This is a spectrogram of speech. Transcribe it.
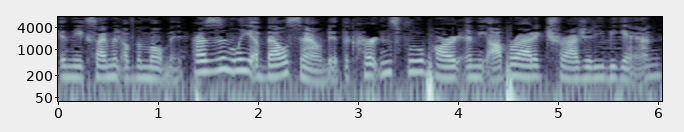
in the excitement of the moment. Presently a bell sounded, the curtains flew apart, and the operatic tragedy began.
